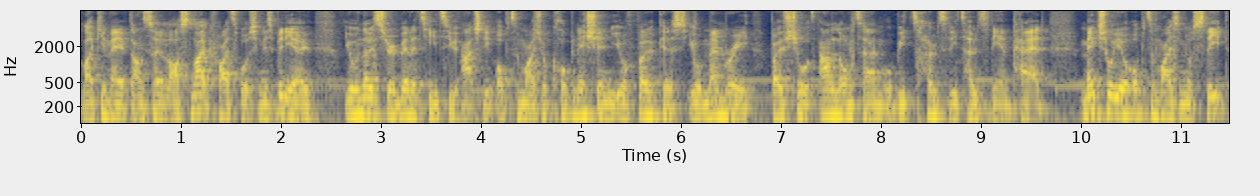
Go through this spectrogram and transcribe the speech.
like you may have done so last night prior to watching this video, video, you'll notice your ability to actually optimize your cognition, your focus, your memory, both short and long term will be totally, totally impaired. Make sure you're optimizing your sleep.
